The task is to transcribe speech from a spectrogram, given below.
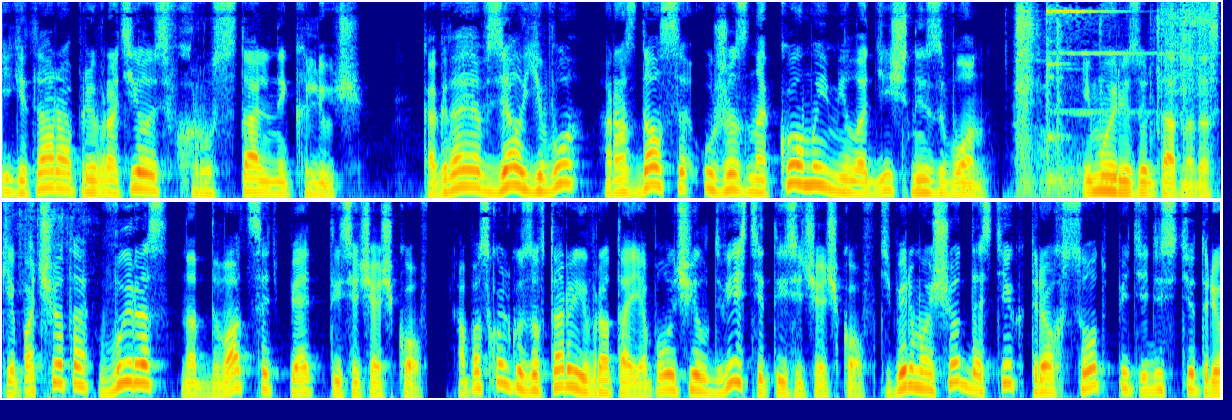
и гитара превратилась в хрустальный ключ. Когда я взял его, раздался уже знакомый мелодичный звон. И мой результат на доске подсчета вырос на 25 тысяч очков. А поскольку за вторые врата я получил 200 тысяч очков, теперь мой счет достиг 353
